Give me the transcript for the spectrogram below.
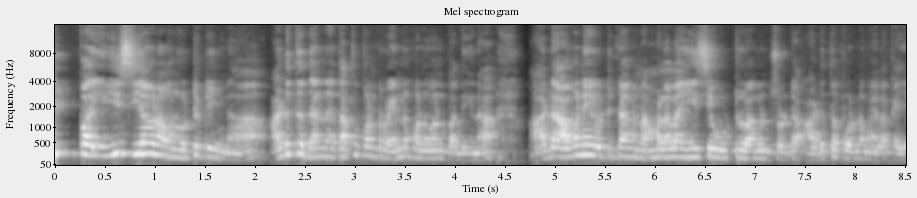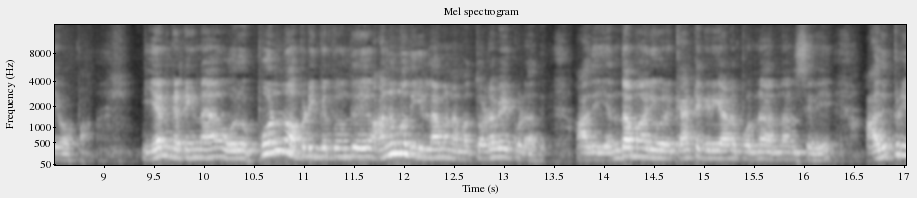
இப்போ ஈஸியாக அவனை விட்டுட்டிங்கன்னா அடுத்த தண்டனை தப்பு பண்ணுறவன் என்ன பண்ணுவான்னு பார்த்தீங்கன்னா அட அவனே விட்டுட்டாங்க நம்மளெல்லாம் ஈஸியாக விட்டுருவாங்கன்னு சொல்லிட்டு அடுத்த பொண்ணு மேலே கையை வைப்பான். ஏன்னு கேட்டிங்கன்னா ஒரு பொண்ணு அப்படிங்கிறது வந்து அனுமதி இல்லாமல் நம்ம தொடவே கூடாது. அது எந்த மாதிரி ஒரு கேட்டகரியான பொண்ணாக இருந்தாலும் சரி அது இப்படி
